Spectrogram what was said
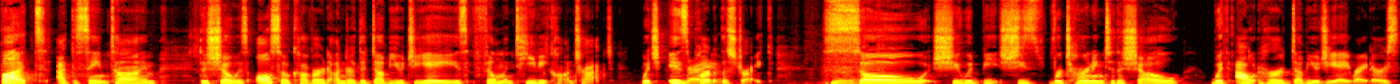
But at the same time, the show is also covered under the WGA's film and TV contract, which is right. part of the strike. Hmm. So she would be she's returning to the show without her WGA writers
